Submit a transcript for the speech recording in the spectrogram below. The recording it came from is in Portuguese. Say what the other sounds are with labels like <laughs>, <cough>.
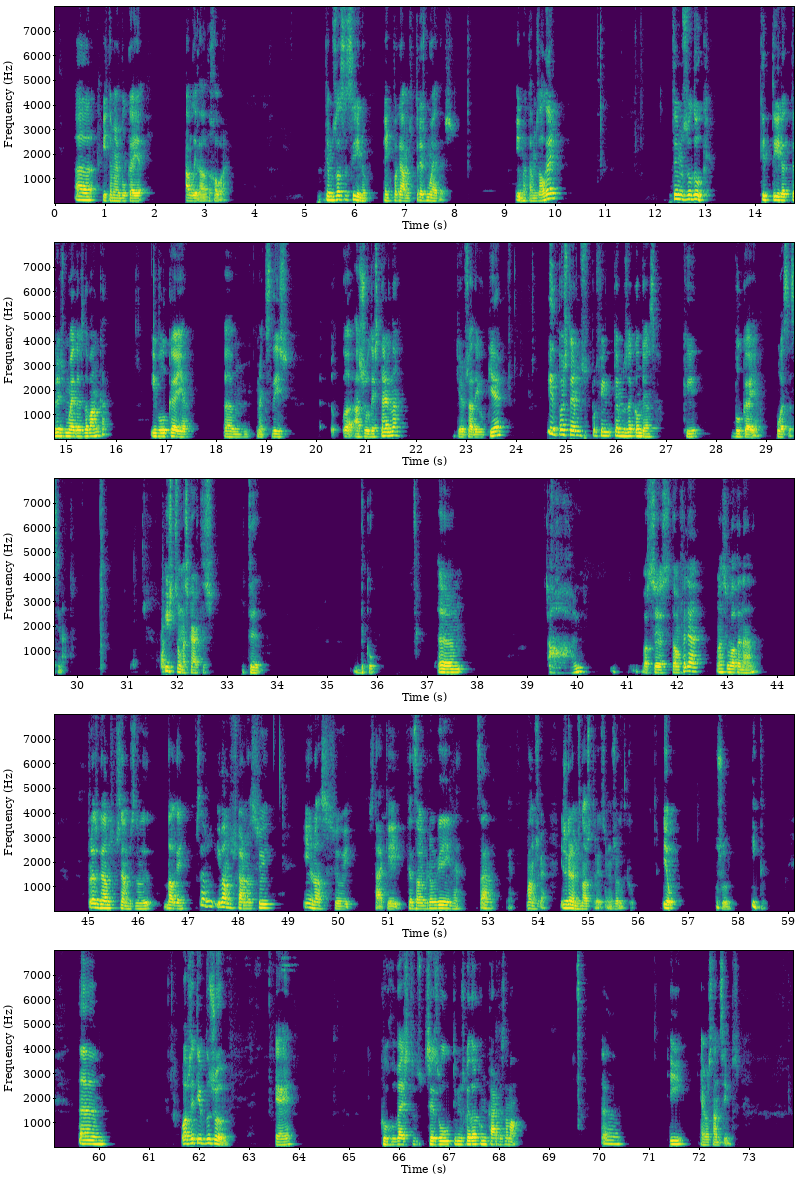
uh, e também bloqueia a habilidade de roubar. Temos o assassino, em que pagamos 3 moedas e matamos alguém. Temos o duque, que tira 3 moedas da banca e bloqueia, um, como é que se diz, a ajuda externa, que eu já digo o que é. E depois temos, por fim, temos a condensa, que bloqueia o assassinato. Isto são as cartas de, de cu. Um, ai, vocês estão a falhar. Não que volta nada. Para jogarmos precisamos de, de alguém. E vamos buscar o nosso Shui. E o nosso Shui está aqui. Pensou em Grunguinha. Sabe? É, vamos jogar. E jogaremos nós três um jogo de cu. Eu, o Shui e tu. Um, o objetivo do jogo é que o resto seja o último jogador com cartas na mão. Uh, e é bastante simples.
